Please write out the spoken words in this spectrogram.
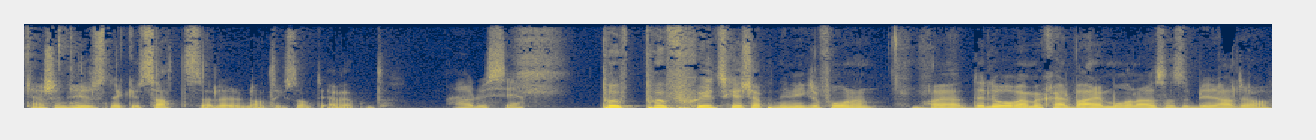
kanske en husnyckelsats eller någonting sånt. Jag vet inte. Ja, du ser. puff, puffskydd ska jag köpa till mikrofonen. Har jag, det lovar jag mig själv varje månad och sen så blir det aldrig av.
